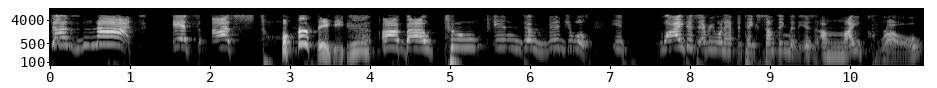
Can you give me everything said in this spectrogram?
does not. It's a story about two individuals. It why does everyone have to take something that is a micro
